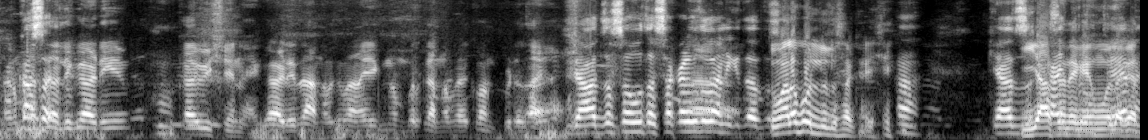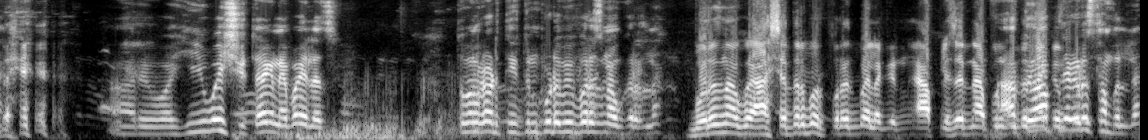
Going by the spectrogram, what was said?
कारण माझी झाली गाडी काय विषय नाही. गाडी राहणार एक नंबर करणार कॉन्फिडन्स आहे. म्हणजे आज जसं होता सकाळी होता आणि आता? तुम्हाला बोललो सकाळी. हा. की आज या काय संध्याकाळी तरी मुलाखत होतंय आहे. ना. अरे वा ही वैशिष्ट्य आहे का नाही बैलाच? तुम्हाला काय वाटतं इथून पुढे बी बरंच नाव करला बरंच नाव अशा तर भरपूर आहेत बैलाकडनं. आपल्यासाठी आपण कुठं आता नाही आपल्याकडेच थांबल. ना.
